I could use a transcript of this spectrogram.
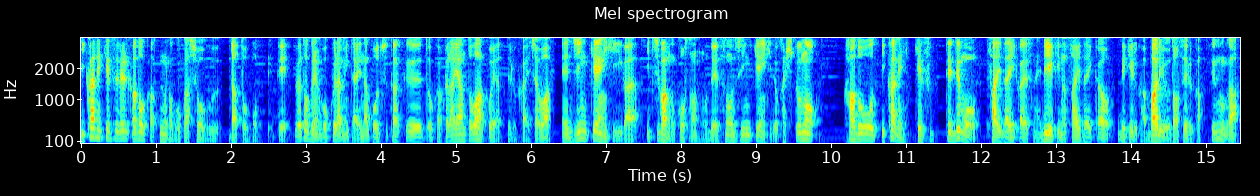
いかに削れるかどうかっていうのが僕は勝負だと思ってて、特に僕らみたいなこう受託とかクライアントワークをやってる会社は、人件費が一番のコストなので、その人件費とか人の稼働をいかに削ってでも最大化ですね、利益の最大化をできるか、バリューを出せるかっていうのが、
